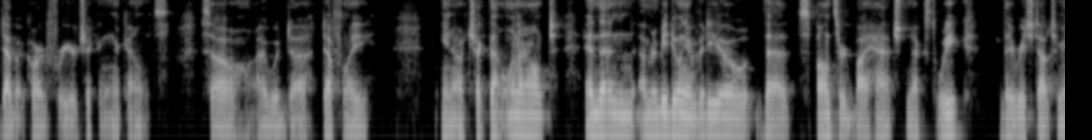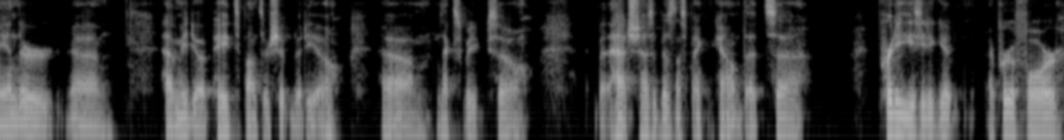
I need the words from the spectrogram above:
debit card for your checking accounts. So I would uh, definitely, you know, check that one out. And then I'm going to be doing a video that's sponsored by Hatch next week they reached out to me and they're um, having me do a paid sponsorship video um, next week. So, but Hatch has a business bank account that's uh, pretty easy to get approved for.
